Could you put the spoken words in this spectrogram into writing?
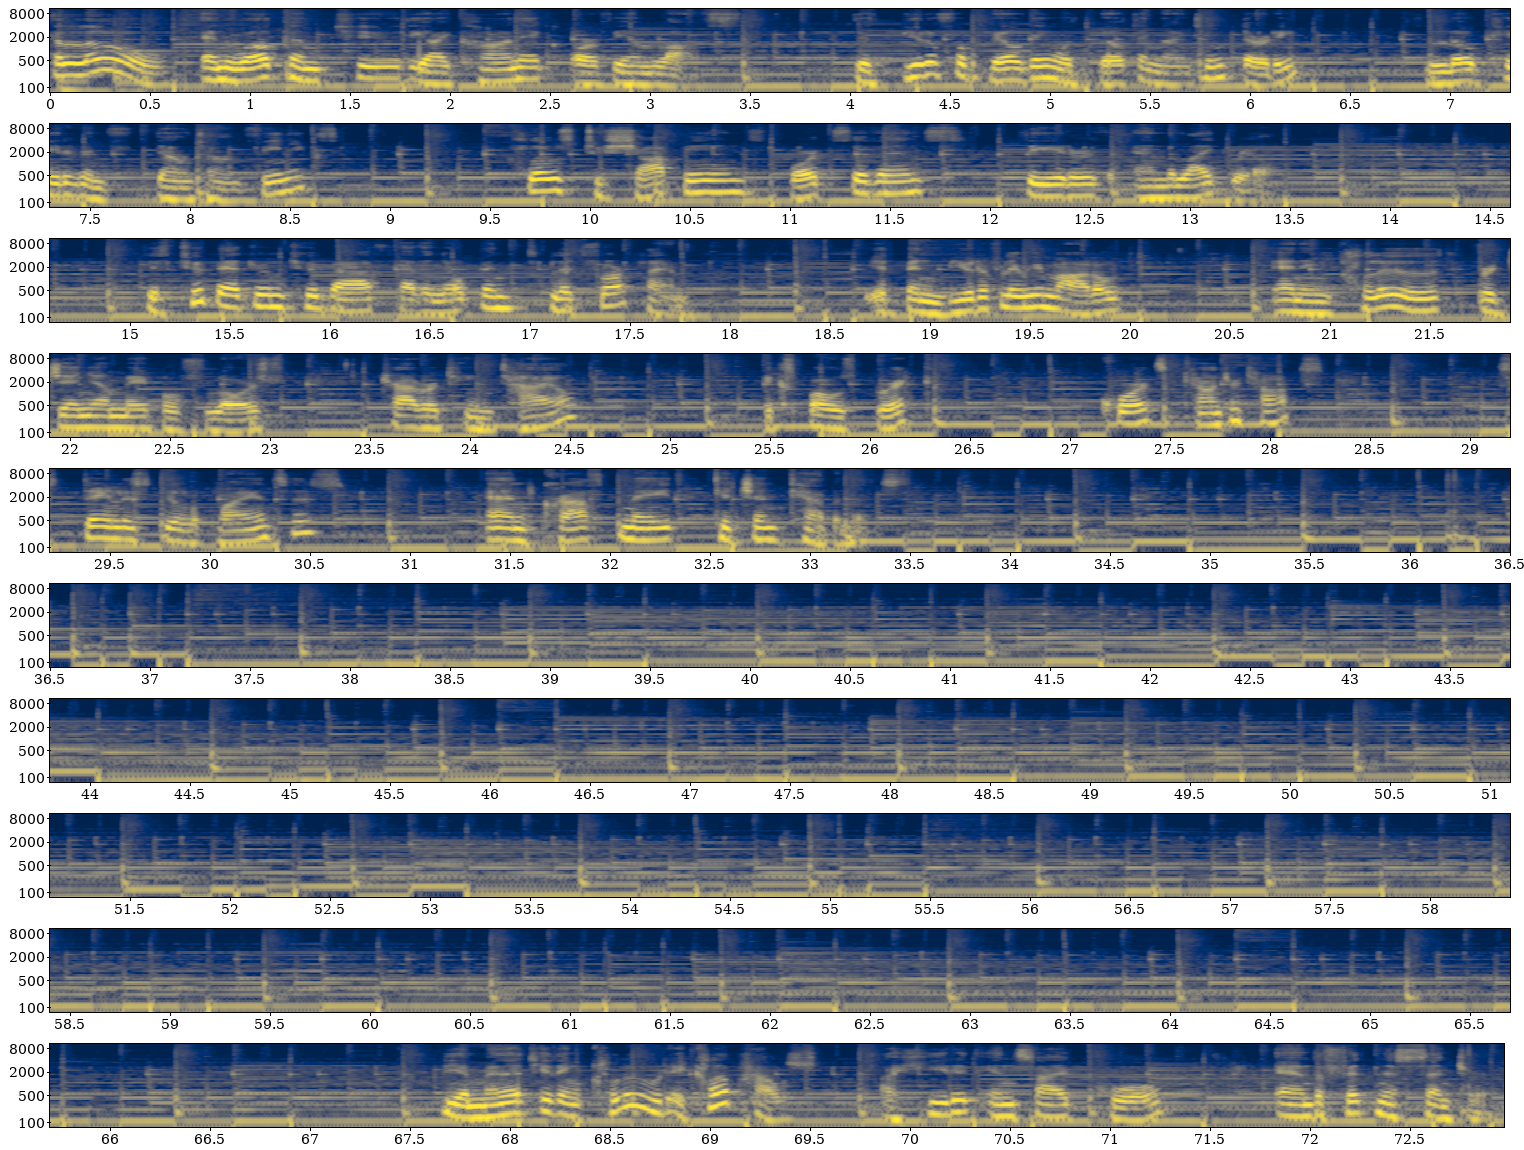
Hello, and welcome to the iconic Orpheum Lofts. This beautiful building was built in 1930, located in downtown Phoenix, close to shopping, sports events, theaters, and the light rail. This two-bedroom, two-bath has an open split floor plan. It's been beautifully remodeled and includes Virginia maple floors, travertine tile, exposed brick, quartz countertops, stainless steel appliances, and craft-made kitchen cabinets. The amenities include a clubhouse, a heated inside pool, and a fitness center.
